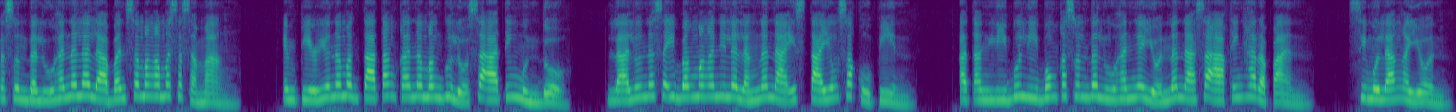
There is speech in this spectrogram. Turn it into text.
kasundaluhan na lalaban sa mga masasamang imperyo na magtatangka na manggulo sa ating mundo. Lalo na sa ibang mga nilalang na nais tayong sakupin. At ang libo-libong kasundaluhan ngayon na nasa aking harapan. Simula ngayon,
